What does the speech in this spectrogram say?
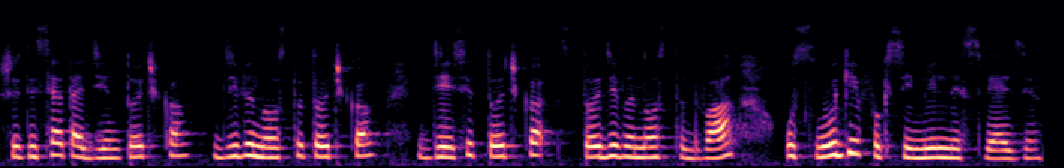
61.90.10.192 услуги факсимильной связи.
